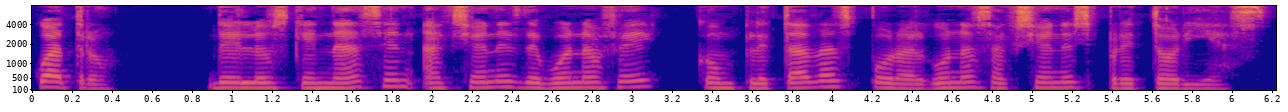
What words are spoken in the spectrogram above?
4 de los que nacen acciones de buena fe completadas por algunas acciones pretorias.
